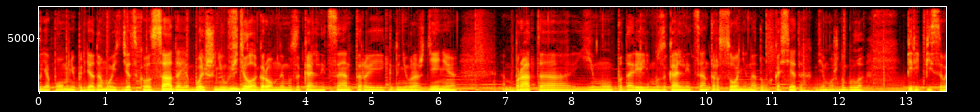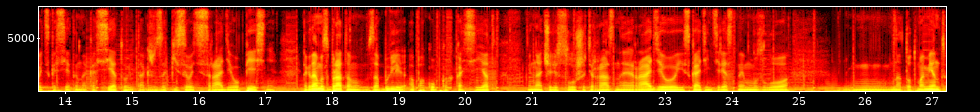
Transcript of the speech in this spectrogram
я помню, придя домой из детского сада, я больше не увидел огромный музыкальный центр, и к дню рождения брата ему подарили музыкальный центр Sony на двух кассетах, где можно было переписывать с кассеты на кассету и также записывать с радио песни. Тогда мы с братом забыли о покупках кассет и начали слушать разное радио, искать интересное музло. На тот момент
